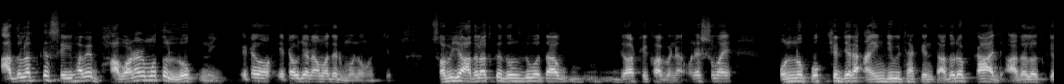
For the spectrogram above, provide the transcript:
আদালতকে সেইভাবে ভাবানোর মতো লোক নেই। এটাও এটাও যেন আমাদের মনে হচ্ছে। সবই যে আদালতকে দোষ দেবো তা দেওয়া ঠিক হবে না। অনেক সময় অন্য পক্ষের যারা আইনজীবী থাকেন, তাদেরও কাজ আদালতকে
